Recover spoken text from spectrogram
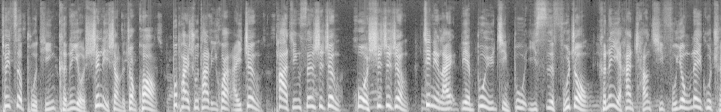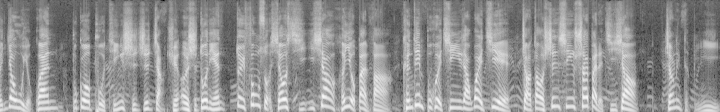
推测普廷可能有生理上的状况，不排除他罹患癌症、帕金森氏症或失智症。近年来，脸部与颈部疑似浮肿，可能也和长期服用类固醇药物有关。不过，普廷实职掌权二十多年，对封锁消息一向很有办法，肯定不会轻易让外界找到身心衰败的迹象。张立的民意。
